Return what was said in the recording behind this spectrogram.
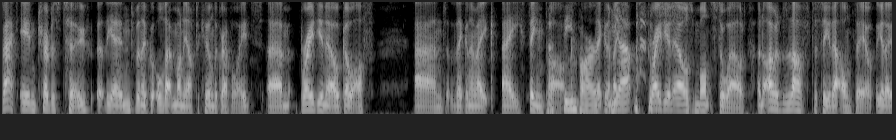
back in Tremors 2, at the end, when they've got all that money after killing the Graboids, um, Brady and Earl go off and they're going to make a theme park. theme park, They're going to make yep. Brady and Earl's Monster World. And I would love to see that on theatre. You know,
